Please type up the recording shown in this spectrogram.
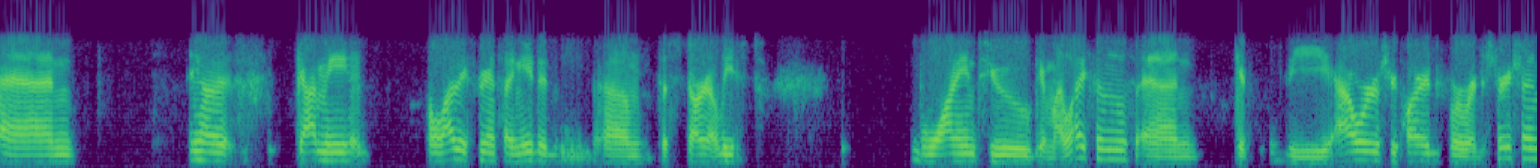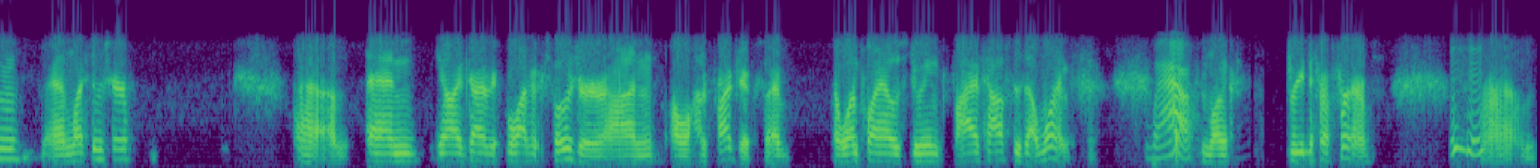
and you know it got me a lot of the experience I needed um, to start at least wanting to get my license and get the hours required for registration and licensure. Um, and you know, I got a lot of exposure on a lot of projects. I, at one point, I was doing five houses at once Wow. amongst three different firms. Mhm. Um,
